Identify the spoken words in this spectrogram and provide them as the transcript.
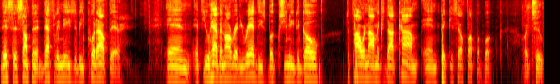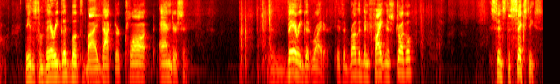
this is something that definitely needs to be put out there. And if you haven't already read these books, you need to go to powernomics.com and pick yourself up a book or two. These are some very good books by Dr. Claude Anderson. Very good writer. His brother been fighting a struggle since the 60s.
